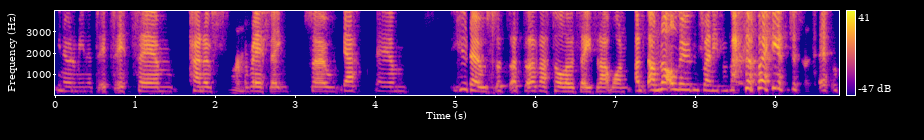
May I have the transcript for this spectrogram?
You know what I mean? It's it's it's um kind of a rare thing. So yeah, um, who knows? That's, that's all I would say to that one. I'm, I'm not alluding to anything by the way. I just um...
